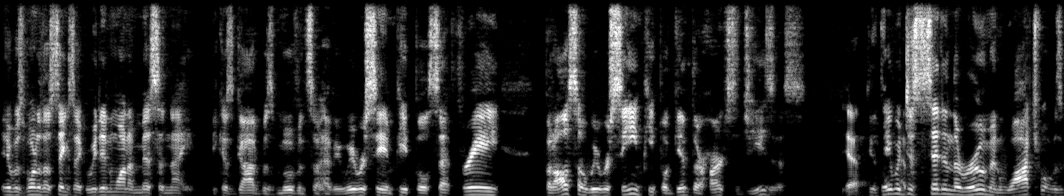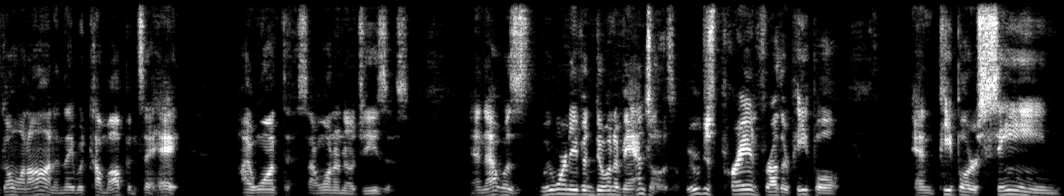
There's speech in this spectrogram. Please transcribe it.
it was one of those things like we didn't want to miss a night because god was moving so heavy. We were seeing people set free but also we were seeing people give their hearts to jesus. Yeah. They would just sit in the room and watch what was going on and they would come up and say hey i want this. I want to know jesus. And that was we weren't even doing evangelism. We were just praying for other people and people are seeing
